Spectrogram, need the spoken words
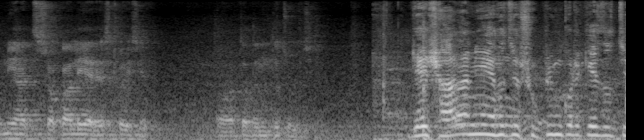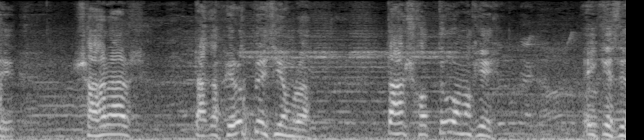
উনি আজ সকালে অ্যারেস্ট হয়েছে তদন্ত চলছে। যে সাহারা নিয়ে হচ্ছে সুপ্রিম কোর্টে কেস হচ্ছে সাহারার টাকা ফেরত পেয়েছি আমরা তা সত্ত্বেও আমাকে এই কেসে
